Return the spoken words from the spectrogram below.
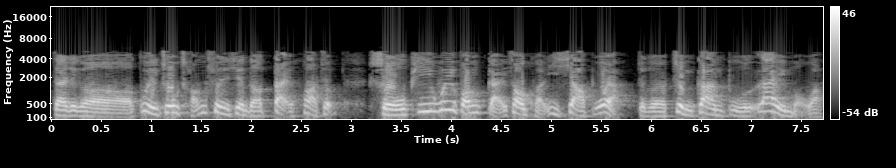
在这个贵州长顺县的代化镇，首批危房改造款一下拨呀，这个镇干部赖某啊。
